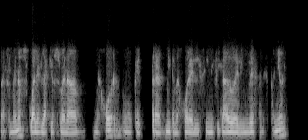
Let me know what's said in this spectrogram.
más o menos cuál es la que os suena mejor o que transmite mejor el significado del inglés al español.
